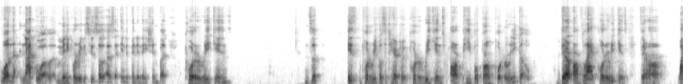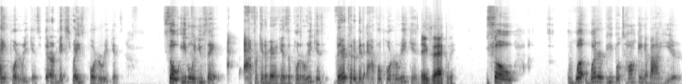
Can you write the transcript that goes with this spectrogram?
well, not, not well, many Puerto Ricans see themselves as an independent nation, but Puerto Ricans, the is Puerto Rico's a territory. Puerto Ricans are people from Puerto Rico. There are black Puerto Ricans. There are white Puerto Ricans. There are mixed race Puerto Ricans. So even when you say African Americans and Puerto Ricans, there could have been Afro Puerto Ricans. Exactly. So what what are people talking about here?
